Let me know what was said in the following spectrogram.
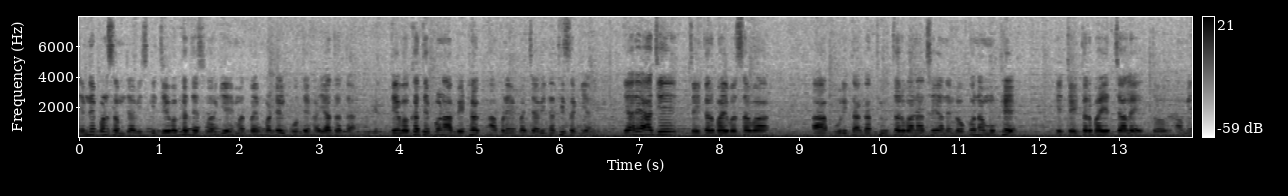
એમને પણ સમજાવીશ કે જે વખતે સ્વર્ગીય અહેમદભાઈ પટેલ પોતે હયાત હતા તે વખતે પણ આ બેઠક આપણે બચાવી નથી શક્યા. ત્યારે આજે ચૈતરભાઈ વસાવા આ પૂરી તાકાતથી ઉતરવાના છે અને લોકોના મુખે કે ચૈતરભાઈ જ ચાલે તો અમે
